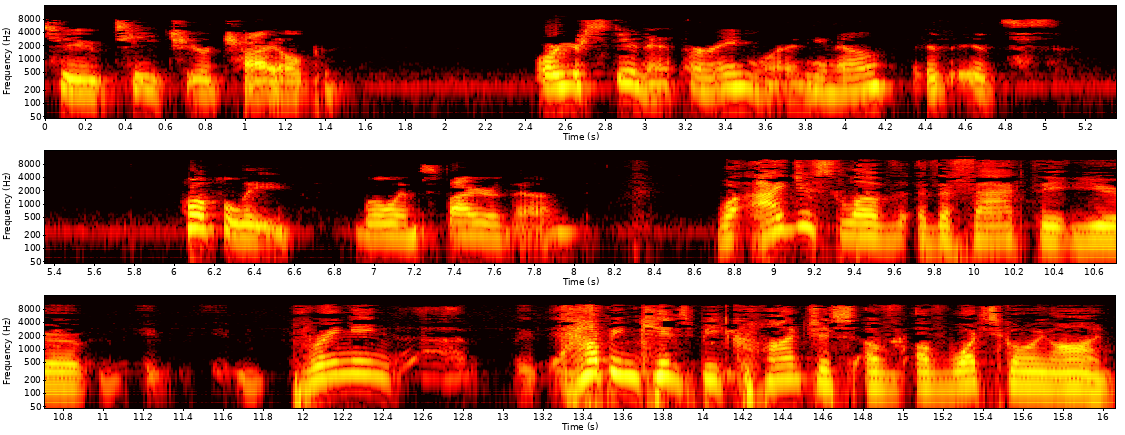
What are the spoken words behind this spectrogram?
to teach your child or your student or anyone, you know, it, it's hopefully will inspire them. Well, I just love the fact that you're bringing, uh, helping kids be conscious of, of what's going on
